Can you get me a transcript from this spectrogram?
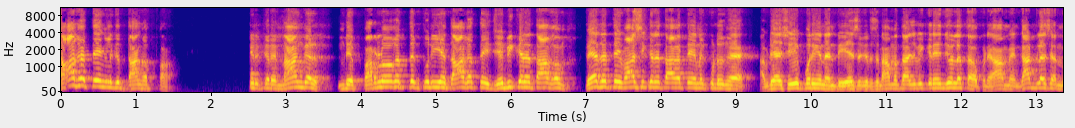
தாகத்தை எங்களுக்கு தாங்கப்பான் இருக்கிற நாங்கள் உடைய பரலோகத்துக்குரிய தாகத்தை ஜெபிக்கிற தாகம் வேதத்தை வாசிக்கிற தாகத்தை எனக்கு கொடுங்க. அப்படியா செய்ய போறீங்க? நன்றி. ஏசு கிறிஸ்து நாம தான் ஜெபிக்கிறேன். சொல்ல தகப்பனே. ஆமேன். காட் பிளஸ் அண்ட்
